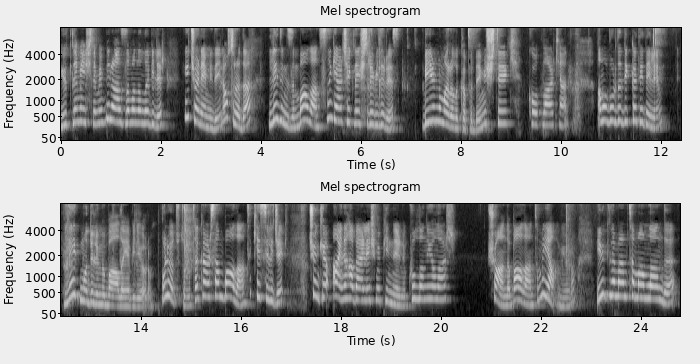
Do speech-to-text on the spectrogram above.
Yükleme işlemi biraz zaman alabilir. Hiç önemli değil. O sırada LED'imizin bağlantısını gerçekleştirebiliriz. Bir numaralı kapı demiştik kodlarken. Ama burada dikkat edelim. LED modülümü bağlayabiliyorum. Bluetooth'umu takarsam bağlantı kesilecek. Çünkü aynı haberleşme pinlerini kullanıyorlar. Şu anda bağlantımı yapmıyorum. Yüklemem tamamlandı.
